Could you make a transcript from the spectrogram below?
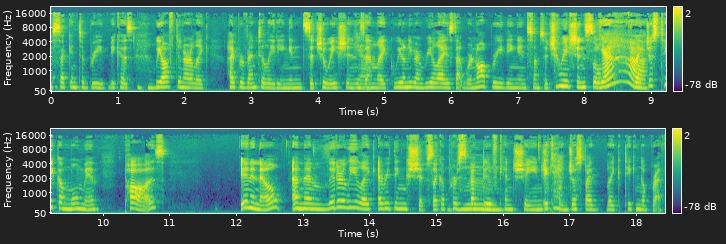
a, second to breathe because Mm-hmm. we often are like hyperventilating in situations Yeah. and like we don't even realize that we're not breathing in some situations so Yeah. like just take a moment pause in and out and then literally like everything shifts like a perspective can change. It can. just by like taking a breath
